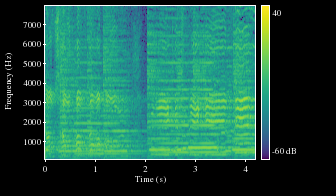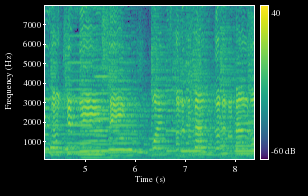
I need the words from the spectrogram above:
Bell, the little bell,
